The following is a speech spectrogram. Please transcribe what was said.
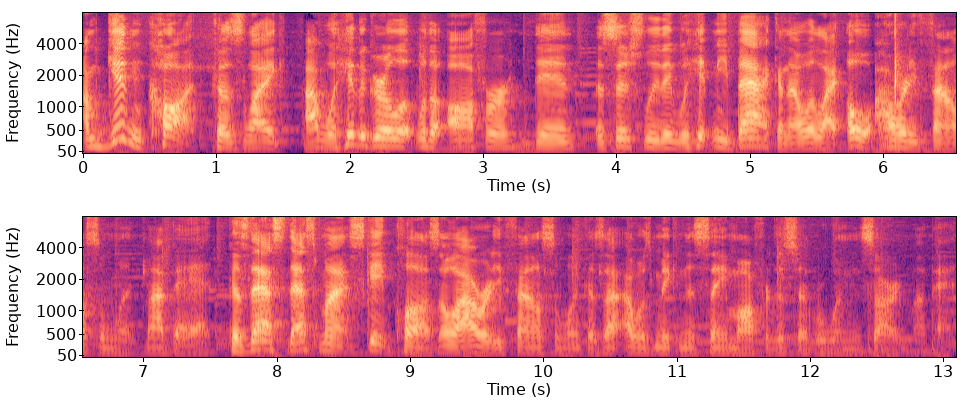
I'm getting caught because like I would hit a girl up with an offer, then essentially they would hit me back and I would like, oh, I already found someone, my bad. Because that's that's my escape clause. Oh, I already found someone because I, I was making the same offer to several women. Sorry, my bad.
